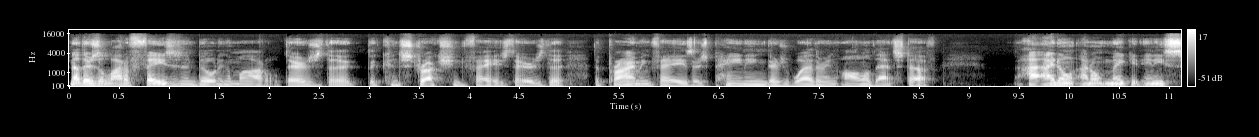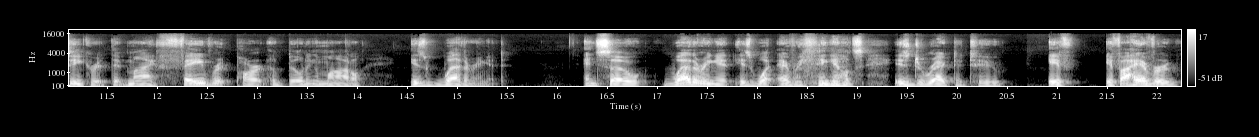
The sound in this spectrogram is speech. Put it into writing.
Now there's a lot of phases in building a model. There's the, the construction phase, there's the, the priming phase, there's painting, there's weathering, all of that stuff. I, I, don't, I don't make it any secret that my favorite part of building a model is weathering it. And so weathering it is what everything else is directed to. If, if I ever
